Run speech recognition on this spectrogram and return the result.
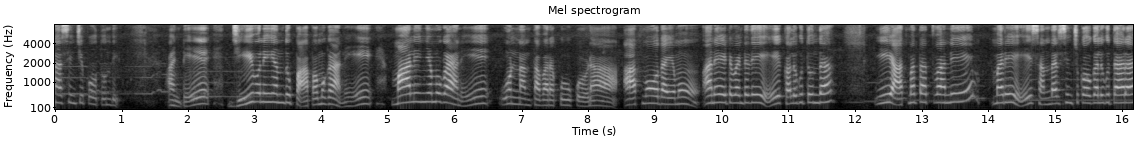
నశించిపోతుంది. అంటే జీవుని యందు పాపము కానీ మాలిన్యము కానీ ఉన్నంత వరకు కూడా ఆత్మోదయము అనేటువంటిది కలుగుతుందా? ఈ ఆత్మతత్వాన్ని మరి సందర్శించుకోగలుగుతారా?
